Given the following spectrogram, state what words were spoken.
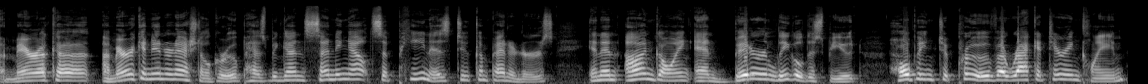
America, American International Group has begun sending out subpoenas to competitors in an ongoing and bitter legal dispute, hoping to prove a racketeering claim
